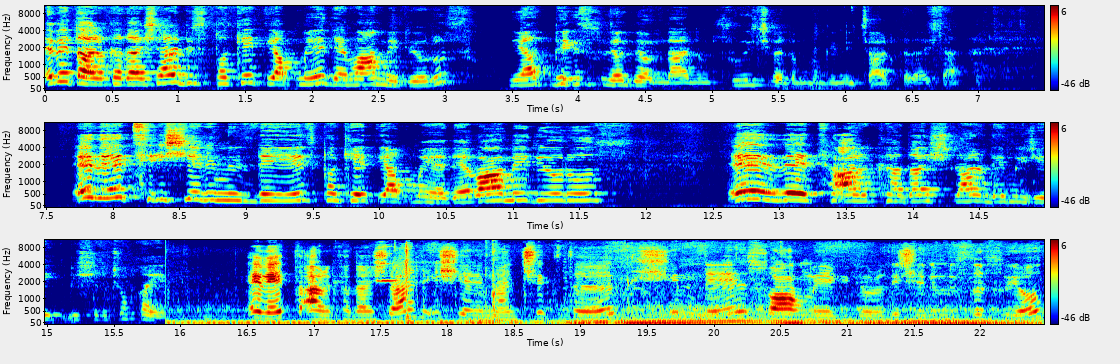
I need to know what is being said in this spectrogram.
Evet arkadaşlar biz paket yapmaya devam ediyoruz. Nihat Bey'i suya gönderdim. Su içmedim bugün hiç arkadaşlar. Evet iş yerimizdeyiz. Paket yapmaya devam ediyoruz. Evet arkadaşlar demeyecekmişim çok ayıp. Evet arkadaşlar iş yerinden çıktık. Şimdi su almaya gidiyoruz. İş yerimizde su yok.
